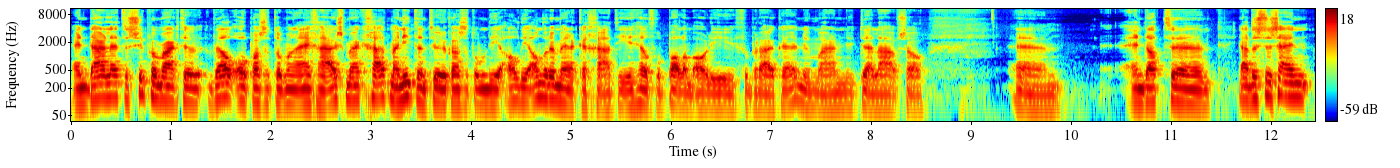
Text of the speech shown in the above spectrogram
en daar letten supermarkten wel op als het om een eigen huismerk gaat, maar niet natuurlijk als het om die, al die andere merken gaat die heel veel palmolie verbruiken, hè, nu maar Nutella of zo. Um, en dat, uh, ja, dus er zijn,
